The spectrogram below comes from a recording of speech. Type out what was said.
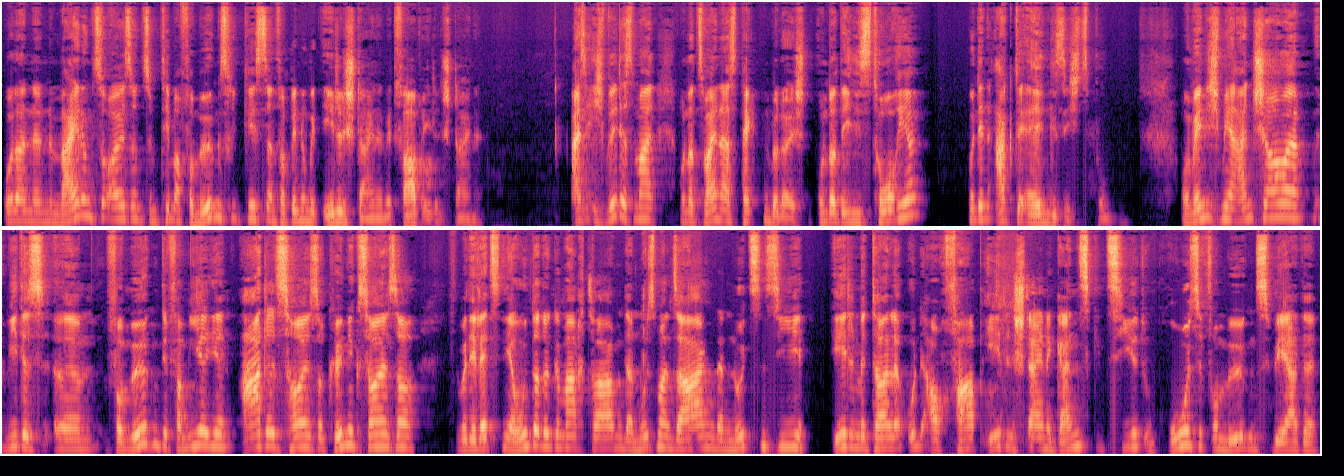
oder eine Meinung zu äußern zum Thema Vermögensregister in Verbindung mit Edelsteine, mit Farbedelsteine. Also ich will das mal unter zwei Aspekten beleuchten. Unter die Historie und den aktuellen Gesichtspunkten. Und wenn ich mir anschaue, wie das ähm, vermögende Familien, Adelshäuser, Königshäuser über die letzten Jahrhunderte gemacht haben, dann muss man sagen, dann nutzen sie Edelmetalle und auch Farbedelsteine ganz gezielt, um große Vermögenswerte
